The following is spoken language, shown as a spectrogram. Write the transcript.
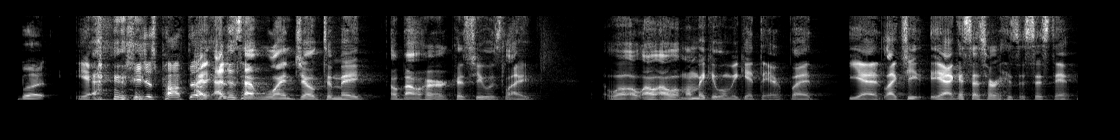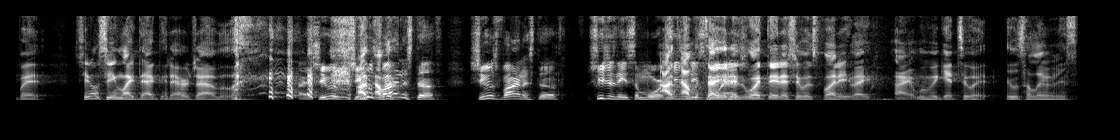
but Yeah. she just popped up. I, I just have one joke to make about her because she was like, well, I'll, I'll, I'll make it when we get there. But yeah, like she, yeah, I guess that's her, his assistant, but she don't seem like that good at her job. Uh, she was she was I finding stuff. She was finding stuff. She just needs some more. she I, just I would needs some tell you this one thing that shit was funny. Like, all right, when we get to it, it was hilarious.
